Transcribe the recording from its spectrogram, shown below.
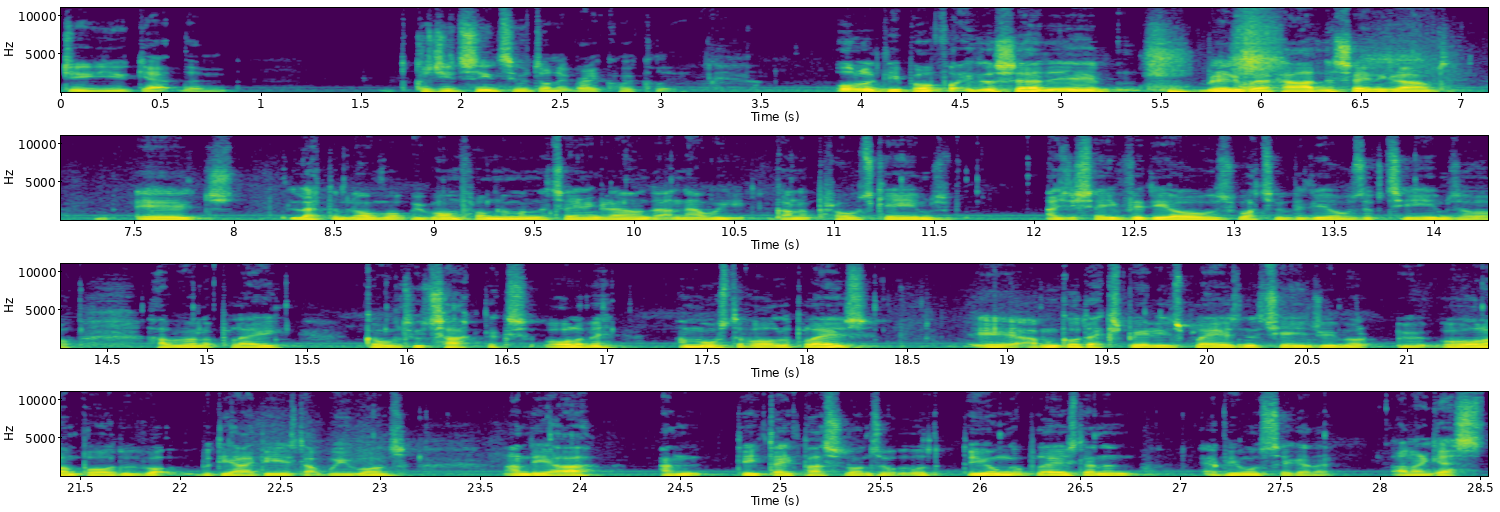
do you get them? Because you seem to have done it very quickly. All of the above, like I said, uh, really work hard in the training ground. Uh, let them know what we want from them on the training ground and how we going to approach games. As you say, videos, watching videos of teams or how we want to play, going through tactics, all of it. And most of all, the players. Uh, having good experienced players in the change room are, eh, are all on board with, what, with the ideas that we want. And they are. And they, they pass it on to the younger players then and everyone's together. And I guess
